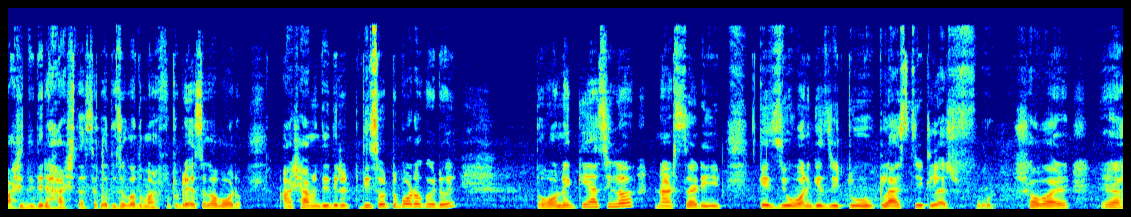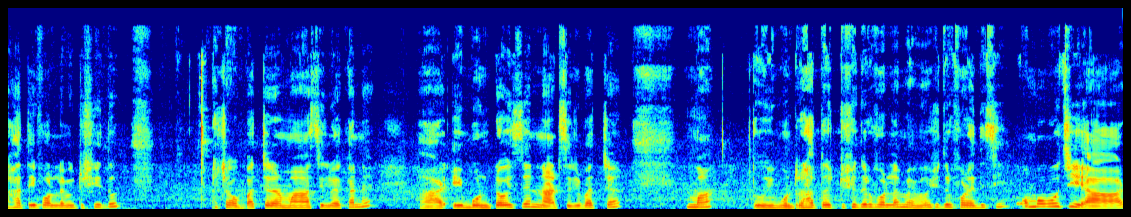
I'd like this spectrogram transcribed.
পাশে দিদিরা হাসতেছে কত কত তোমার ফুটোটা এসে বড়। আর সামনে দিদিরা দিছে, একটু বড় করে তো অনেকে আসিল nursery, KG one, KG two, class three, class four. সবার হাতে পড়লাম একটু সিঁদুর। সব বাচ্চার মা আসিল এখানে, আর এই বোনটা হয়েছে নার্সারি বাচ্চার মা। তো এই বোনটার হাতে একটু সিঁদুর পড়লাম, আমিও সিঁদুর পরাই দিছি। অম্বাবুচি আর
